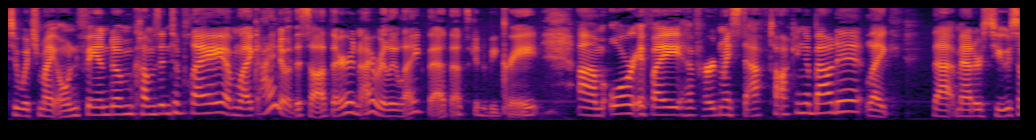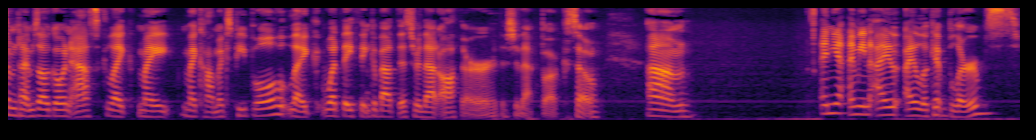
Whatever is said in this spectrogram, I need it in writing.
to which my own fandom comes into play. I'm like, I know this author and I really like that. That's going to be great. Um, or if I have heard my staff talking about it, like that matters too. Sometimes I'll go and ask like my my comics people like what they think about this or that author or this or that book. So, um, and yeah, I mean, I I look at blurbs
